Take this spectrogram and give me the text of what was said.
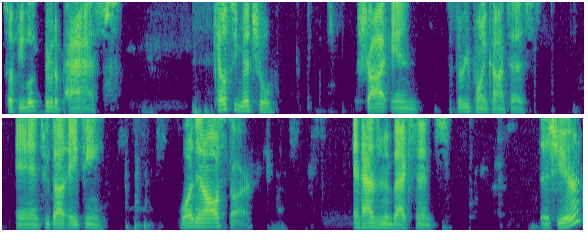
So if you look through the past, Kelsey Mitchell shot in the three point contest in 2018, wasn't an all star, and hasn't been back since. This year,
